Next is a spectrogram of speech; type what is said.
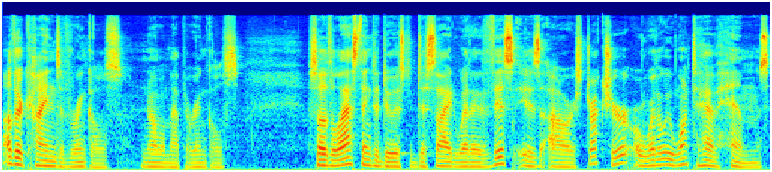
other kinds of wrinkles, normal map of wrinkles. So the last thing to do is to decide whether this is our structure or whether we want to have hems.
